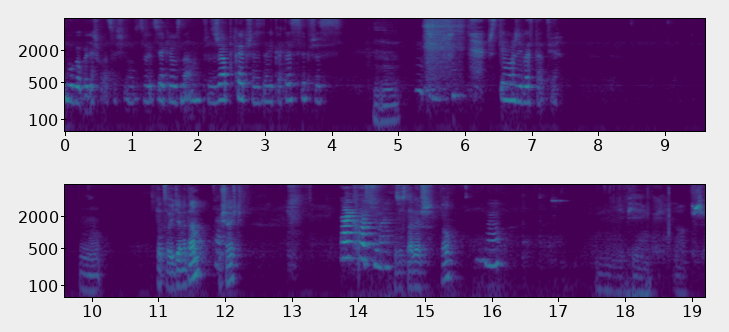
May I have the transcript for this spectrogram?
długo będzie szła coś, no, jak ją znam. Przez żabkę, przez delikatesy, przez Mhm. wszystkie możliwe stacje. no. To co, idziemy tam? Tak. Usiąść? Tak, chodźmy. Zostawiasz to? No. No i pięknie, dobrze.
